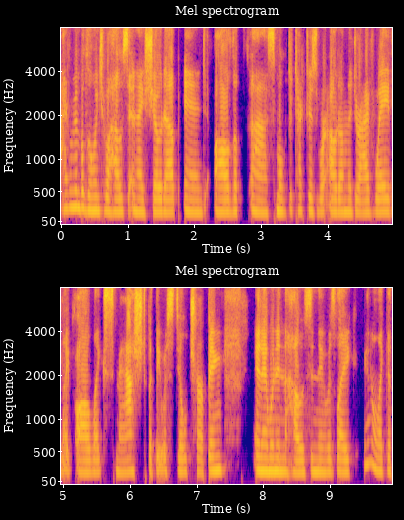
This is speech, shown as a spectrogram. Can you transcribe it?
I remember going to a house and I showed up and all the uh, smoke detectors were out on the driveway, like all like smashed, but they were still chirping. And I went in the house and there was like, you know, like a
